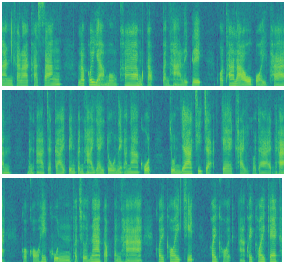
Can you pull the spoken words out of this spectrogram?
มันคาราคาซัง แล้วก็อย่ามองข้ามกับปัญหาเล็กๆ เพราะถ้าเราปล่อยผ่าน มันอาจจะกลายเป็นปัญหาใหญ่โตในอนาคต จนยากที่จะแก้ไขก็ได้นะคะ ก็ขอให้คุณเผชิญหน้ากับปัญหา ค่อยๆคคิด ค่อยๆอ่าค่อยๆ แก้ไข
